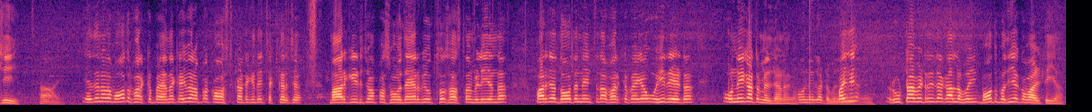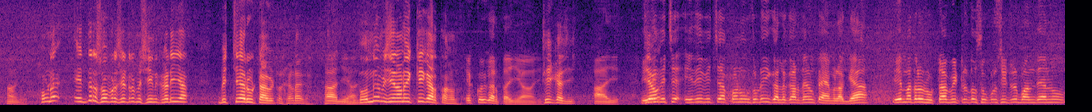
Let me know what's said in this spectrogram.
ਜੀ। ਹਾਂ ਇਹਦੇ ਨਾਲ ਬਹੁਤ ਫ਼ਰਕ ਪੈ ਜਾਂਦਾ। ਕਈ ਵਾਰ ਆਪਾਂ ਕਾਸਟ ਕਟਿੰਗ ਦੇ ਚੱਕਰ 'ਚ ਮਾਰਕੀਟ 'ਚੋਂ ਆਪਾਂ ਸੋਚਦੇ ਆ ਯਾਰ ਵੀ ਉੱਥੋਂ ਸਸਤਾ ਮਿਲੀ ਜਾਂਦਾ ਪਰ ਜੇ 2-3 ਇੰਚ ਦਾ ਫ਼ਰਕ ਪੈ ਗਿਆ ਉਹੀ ਰੇਟ ਉਨੇ ਘੱਟ ਮਿਲ ਜਾਣਾਗਾ। ਉਹ ਨਹੀਂ ਘੱਟ ਬਾਈ ਮਿਲਦਾ ਜੀ ਰੂਟਾਵੇਟਰ ਦੀ ਗੱਲ ਹੋਈ ਬਹੁਤ ਵਧੀਆ ਕੁਆਲਿਟੀ ਆ। ਹਾਂ ਜੀ। ਹੁਣ ਇੱਧਰ ਸੁਪਰ ਸੀਡਰ ਮਸ਼ੀਨ ਖੜੀ ਆ ਵਿੱਚੇ ਰੂਟਾਵੇਟਰ ਖੜਾ ਹੈਗਾ ਹਾਂ ਜੀ ਹਾਂ ਦੋਨੇ ਮਸ਼ੀਨਾਂ ਨੂੰ ਇੱਕ ਹੀ ਕਰਤਾ ਹੁਣ। ਇੱਕੋ ਹੀ ਕਰਤਾ ਜੀ ਹਾਂ ਜੀ। ਠੀਕ ਹੈ ਜੀ। ਹਾਂ ਜੀ। ਇਹਦੇ ਵਿੱਚ ਇਹਦੇ ਵਿੱਚ ਆਪਾਂ ਨੂੰ ਥੋੜੀ ਜਿਹੀ ਗੱਲ ਕਰਦਿਆਂ ਨੂੰ ਟਾਈਮ ਲੱਗ ਗਿਆ। ਇਹ ਮਤਲਬ ਰੂਟਾਵੀਟਰ ਤੋਂ ਸੁਪਰ ਸੀਡਰ ਬਣਦਿਆਂ ਨੂੰ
